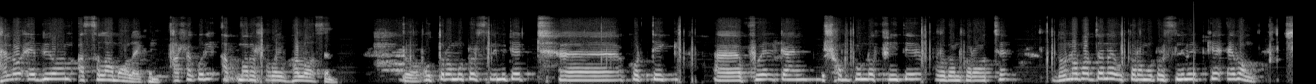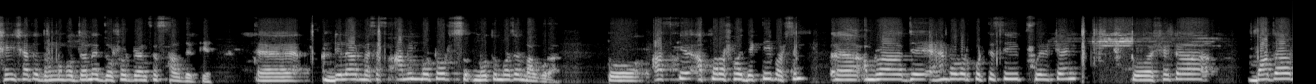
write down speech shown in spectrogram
হ্যালো এভরিওয়ান আসসালামু আলাইকুম আশা করি আপনারা সবাই ভালো আছেন। তো উত্তরা মোটরস লিমিটেড কর্তৃক ফুয়েল ট্যাঙ্ক সম্পূর্ণ ফ্রিতে প্রদান করা হচ্ছে। ধন্যবাদ জানাই উত্তরা মোটরস লিমিটেডকে এবং সেই সাথে ধন্যবাদ জানাই যশোর ব্রাঞ্চের স্যারদেরকে dealer message Amin Motors Natun Bazar Magura. তো আজকে আপনারা সবাই দেখতেই পারছেন আহ, আমরা যে হ্যান্ড ওভার করতেছি ফুয়েল ট্যাঙ্ক তো সেটা বাজার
